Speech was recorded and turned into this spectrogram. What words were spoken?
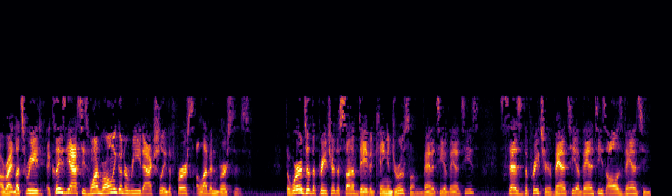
All right, let's read Ecclesiastes 1. We're only going to read actually the first 11 verses. The words of the preacher, the son of David, king in Jerusalem. Vanity of vanities, says the preacher. Vanity of vanities, all is vanity.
